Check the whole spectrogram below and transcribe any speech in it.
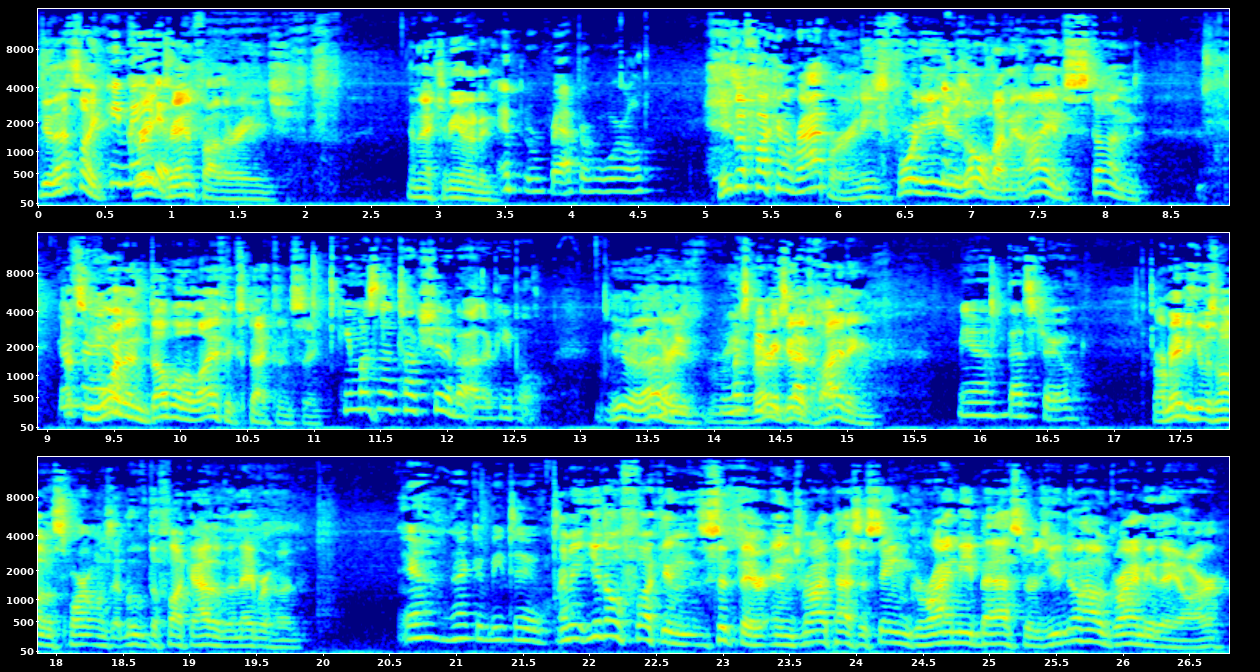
dude, that's like He made great grandfather age in that community. In the rapper world. He's a fucking rapper and he's 48 years old. I mean, I am stunned. That's for more him. than double the life expectancy. He must not talk shit about other people. Either that or he's, he's must be very good at respectful. hiding. Yeah, that's true. Or maybe he was one of the smart ones that moved the fuck out of the neighborhood. Yeah, that could be too. I mean, you don't fucking sit there and drive past the same grimy bastards. You know how grimy they are.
